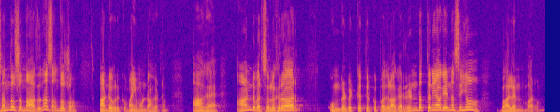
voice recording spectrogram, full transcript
சந்தோஷம்தான் அதுதான் சந்தோஷம். ஆண்டவருக்கு மயமுண்டாகட்டும் ஆக ஆண்டவர் சொல்லுகிறார் உங்கள் வெட்கத்திற்கு பதிலாக ரெண்டத்தனையாக என்ன செய்யும்? பலன் வரும்.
